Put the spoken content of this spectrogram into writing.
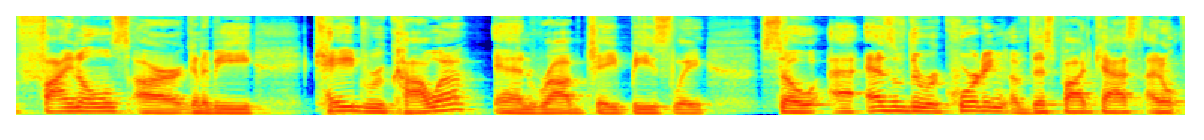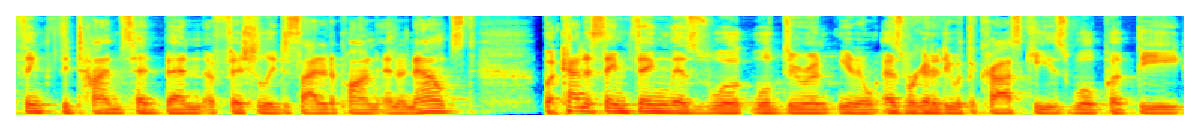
finals are going to be Cade Rukawa and Rob J. Beasley. So uh, as of the recording of this podcast, I don't think the times had been officially decided upon and announced. But kind of same thing as we'll, we'll do, you know, as we're going to do with the cross keys, we'll put the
